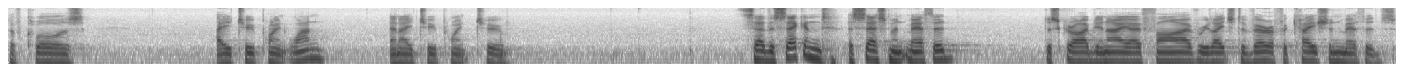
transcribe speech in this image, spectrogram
of clause A2.1 and A2.2. So the second assessment method described in AO5 relates to verification methods.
